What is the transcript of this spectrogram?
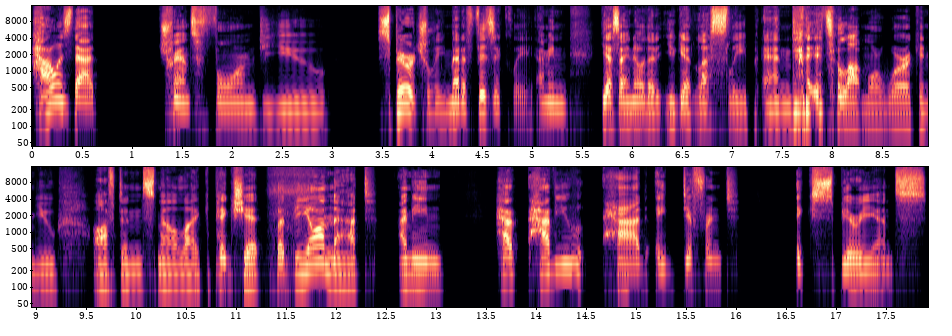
how has that transformed you? spiritually, metaphysically. I mean, yes, I know that you get less sleep and it's a lot more work and you often smell like pig shit. But beyond that, I mean, have have you had a different experience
